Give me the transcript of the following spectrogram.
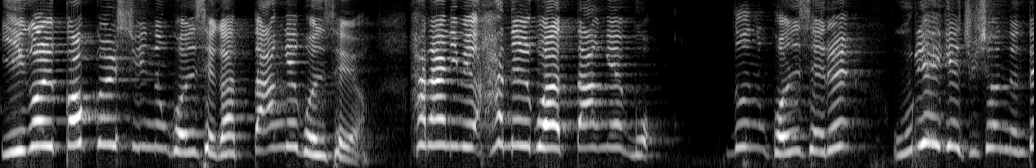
이걸 꺾을 수 있는 권세가 땅의 권세예요. 하나님이 하늘과 땅의 모든 권세를 우리에게 주셨는데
